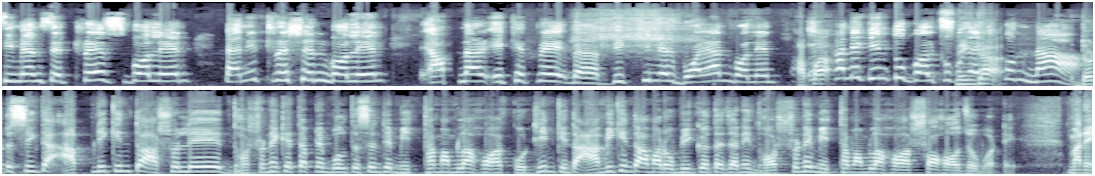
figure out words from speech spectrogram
সিমেন্সের ট্রেস বলেন প্যানিট্রেশন বলেন আপনার এক্ষেত্রে ভিকটিমের বয়ান বলেন এখানে কিন্তু গল্পগুলো স্নিগ্ধা, এরকম না। ডক্টর সিংদা আপনি কিন্তু আসলে ধর্ষণের ক্ষেত্রে আপনি বলতেছেন যে মিথ্যা মামলা হওয়া কঠিন কিন্তু আমি কিন্তু আমার অভিজ্ঞতা জানি ধর্ষণে মিথ্যা মামলা হওয়া সহজও বটে। মানে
